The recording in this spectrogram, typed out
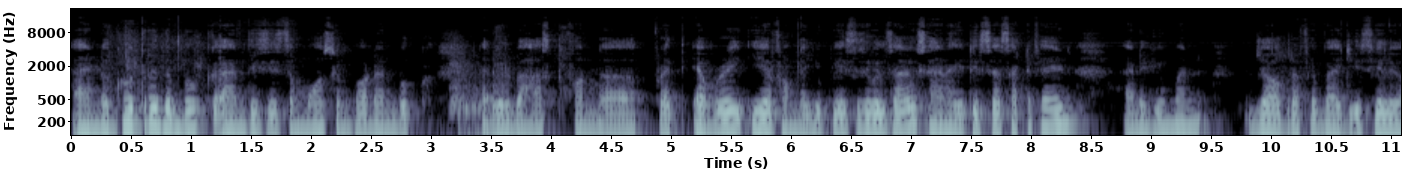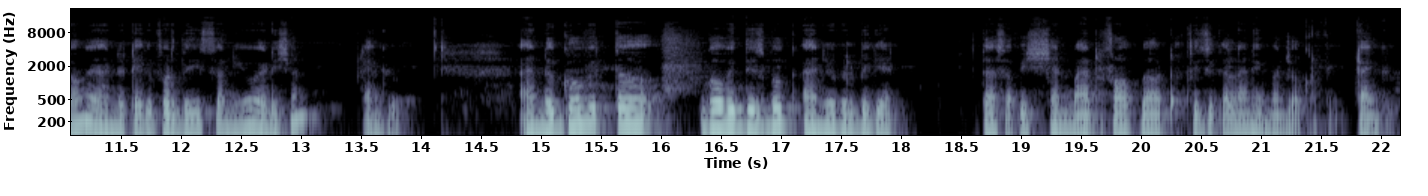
And go through the book and this is the most important book that will be asked from the every year from the UPSC civil service. And it is a certificate and human geography by GC Leong. And take it for this a new edition. Thank you and go with the go with this book and you will be get the sufficient matter of about physical and human geography. Thank you.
